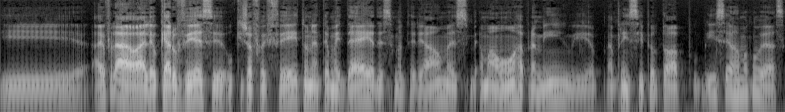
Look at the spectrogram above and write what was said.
E aí eu falei, ah, olha, eu quero ver se, o que já foi feito, né, ter uma ideia desse material, mas é uma honra para mim e a, a, princípio eu topo. E encerramos a conversa.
